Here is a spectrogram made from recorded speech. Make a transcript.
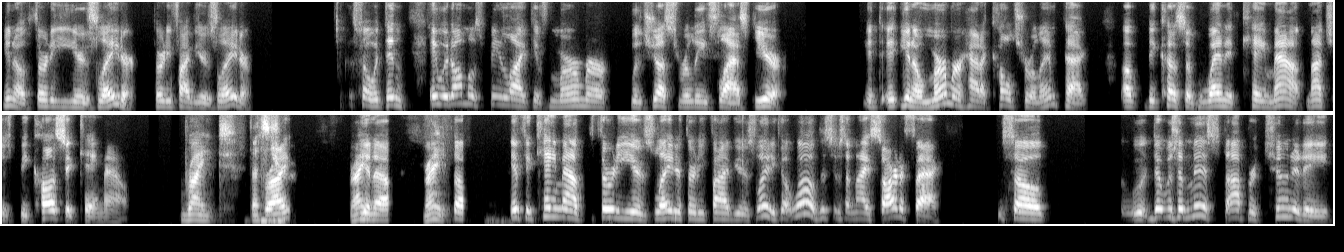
you know, 30 years later, 35 years later. So it didn't. It would almost be like if Murmur was just released last year. It, it you know, Murmur had a cultural impact of because of when it came out, not just because it came out, Right. That's true. right? Right. You know, right. So if it came out 30 years later, 35 years later, you go, whoa, this is a nice artifact. So there was a missed opportunity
